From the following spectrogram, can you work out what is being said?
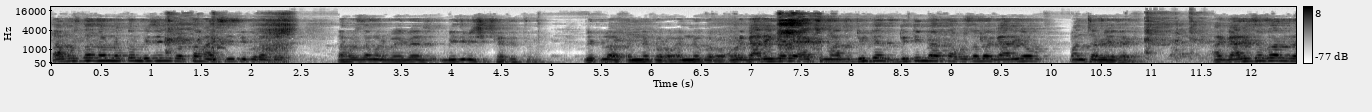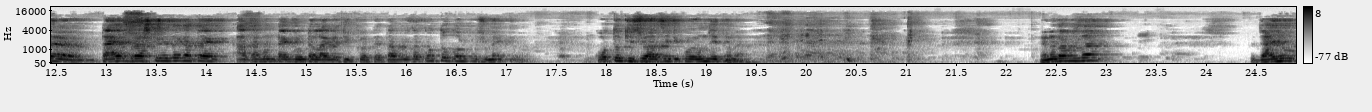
তাপস দা যখন নতুন বিজেপি করতাম আইসি ত্রিপুরাতে তাপস দা আমার বিজেপি শিক্ষা দিত। বিপ্লব, এমনি করো এমনি করো। আবার গাড়ি গেলে এক মাঝে দুইটা, দুই, তিনবার তাপস দলের গাড়িও পাঞ্চার হয়ে যায়। আর গাড়ি যখন টায়ার ব্রাশ করে যায় তো এক আধা ঘণ্টা, এক ঘণ্টা লাগে ঠিক করতে। তাপস দা কত গল্প শোনাইতো। কত কিছু আছে, এটি কম যেত না। হ্যাঁ না তাপস দা যাই হোক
